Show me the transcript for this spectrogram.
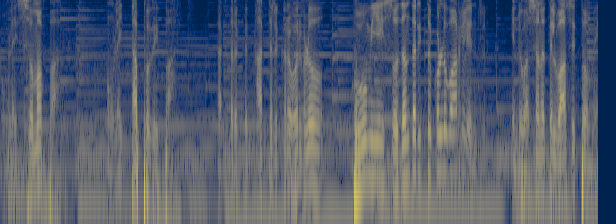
உங்களை சுமப்பார். உங்களை தப்புவிப்பார். கர்த்தருக்கு காத்திருக்கிறவர்களோ பூமியை சுதந்திரித்துக் கொள்ளுவார்கள் என்று இன்று வசனத்தில் வாசித்தோமே.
